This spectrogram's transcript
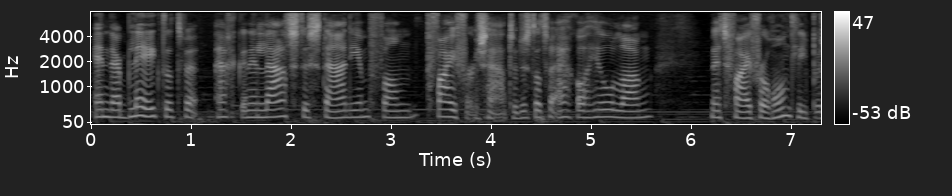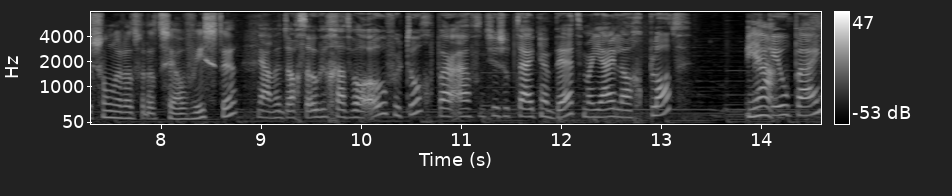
En daar bleek dat we eigenlijk in een laatste stadium van Fiverr zaten. Dus dat we eigenlijk al heel lang met Fiverr rondliepen zonder dat we dat zelf wisten. Ja, we dachten ook, het gaat wel over, toch? Een paar avondjes op tijd naar bed, maar jij lag plat. Ja. Keelpijn.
